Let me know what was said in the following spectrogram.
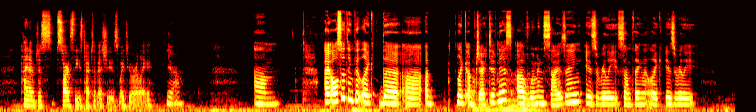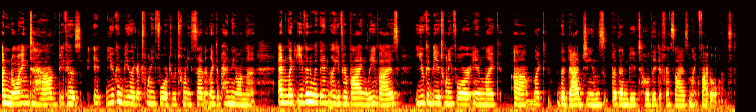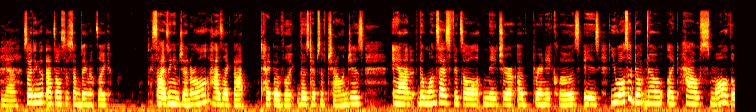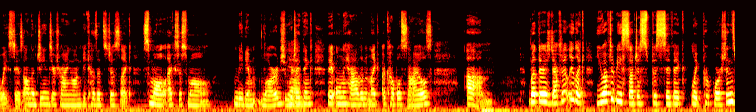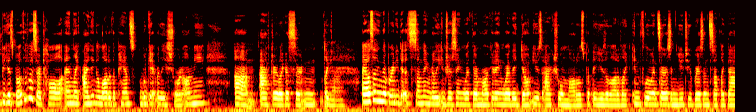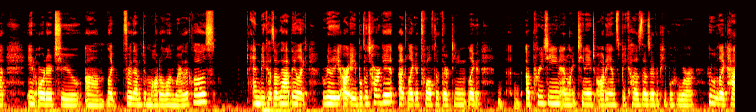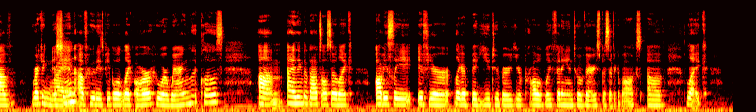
kind of just starts these types of issues way too early. Yeah. Um, I also think that like the uh, ob- like objectiveness of women's sizing is really something that like is really annoying to have because it you can be like a 24 to a 27 like depending on the and like even within like if you're buying Levi's you could be a 24 in like um like the dad jeans but then be a totally different size in like 501s Yeah. so I think that that's also something that's like sizing in general has like that type of like those types of challenges. And the one size fits all nature of branded clothes is you also don't know like how small the waist is on the jeans you're trying on because it's just like small, extra small, medium, large, which I think they only have in like a couple styles. Um but there's definitely like you have to be such a specific like proportions because both of us are tall and like I think a lot of the pants would get really short on me um after like a certain like yeah. I also think that Brandy does something really interesting with their marketing where they don't use actual models, but they use a lot of like influencers and YouTubers and stuff like that in order to um, like for them to model and wear the clothes. And because of that, they like really are able to target at like a 12 to 13, like a preteen and like teenage audience because those are the people who are who like have recognition Right. of who these people like are who are wearing the clothes. Um, and I think that that's also like obviously if you're like a big YouTuber, you're probably fitting into a very specific box of like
